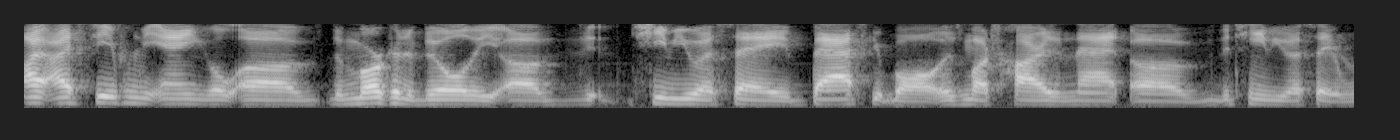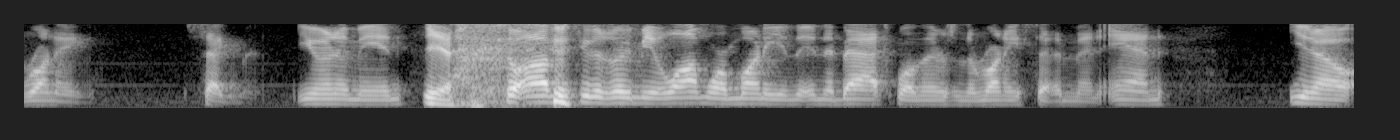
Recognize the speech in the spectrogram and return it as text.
I, I, see it from the angle of the marketability of the Team USA basketball is much higher than that of the Team USA running segment. You know what I mean? Yeah. so obviously, there's going to be a lot more money in the, in the basketball than there's in the running segment, and you know,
